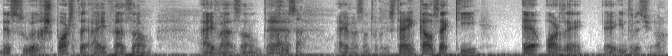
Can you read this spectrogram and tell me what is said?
na sua resposta à invasão à invasão da Russa. À invasão da Rússia. Está em causa aqui a ordem uh, internacional.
